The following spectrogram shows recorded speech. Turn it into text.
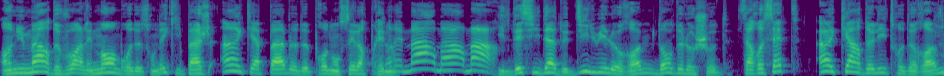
en eut marre de voir les membres de son équipage incapables de prononcer leur prénom. Marre, marre, marre Il décida de diluer le rhum dans de l'eau chaude. Sa recette? Un quart de litre de rhum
